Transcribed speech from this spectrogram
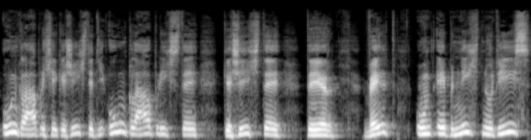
unglaubliche Geschichte, die unglaublichste Geschichte der Welt. Und eben nicht nur dies,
